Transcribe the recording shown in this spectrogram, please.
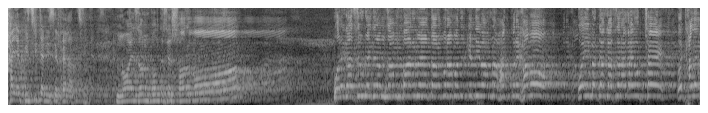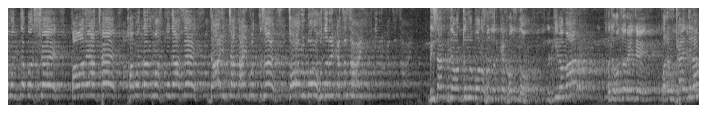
খাইয়ে বিচিটা নিচে ফেলাচ্ছে। নয়জন বলতেছে, সর্ব, পরে গাছে উঠে দিলাম, জাম পারবে, তারপর আমাদেরকে দিবে, আমরা ভাগ করে খাব। ওই বেটা গাছের আগায় উঠছে, ওই খালের মধ্যে বসছে, পাওয়ারে আছে, ক্ষমতার মস্তদে আছে, যা ইচ্ছা তাই করতেছে। চল বড় হুজুরের কাছে যাই। বিচার দেওয়ার জন্য বড় হুজুরকে খুঁজলো। কি ব্যাপার? হুজুর, এই যে, পরে উঠাই দিলাম।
